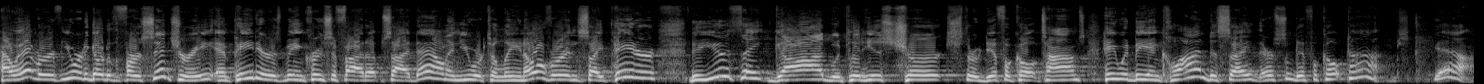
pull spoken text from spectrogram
However, if you were to go to the first century and Peter is being crucified upside down and you were to lean over and say, Peter, do you think God would put his church through difficult times? He would be inclined to say, there's some difficult times. Yeah.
